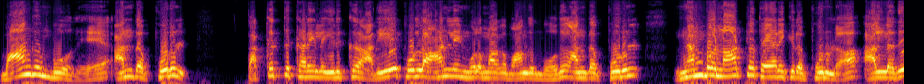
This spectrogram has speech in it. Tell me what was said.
வாங்கும்போது அந்த பொருள் பக்கத்து கடையில் இருக்கிற அதே பொருளை ஆன்லைன் மூலமாக வாங்கும்போது அந்த பொருள் நம்ம நாட்டில் தயாரிக்கிற பொருளா அல்லது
